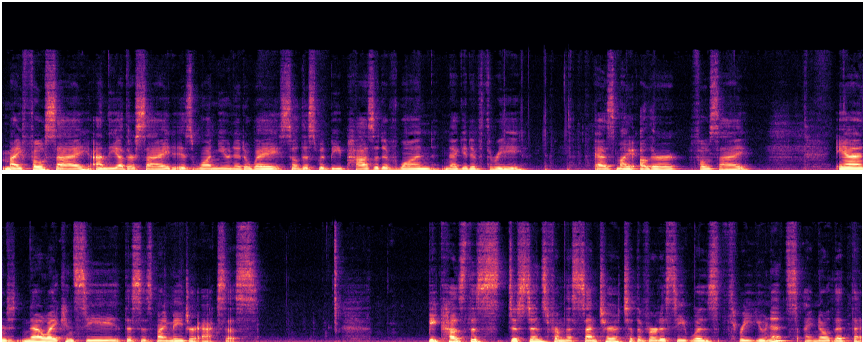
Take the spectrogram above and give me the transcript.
my foci on the other side is one unit away, so this would be positive 1, negative 3 as my other foci. And now I can see this is my major axis. Because this distance from the center to the vertice was three units, I know that the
